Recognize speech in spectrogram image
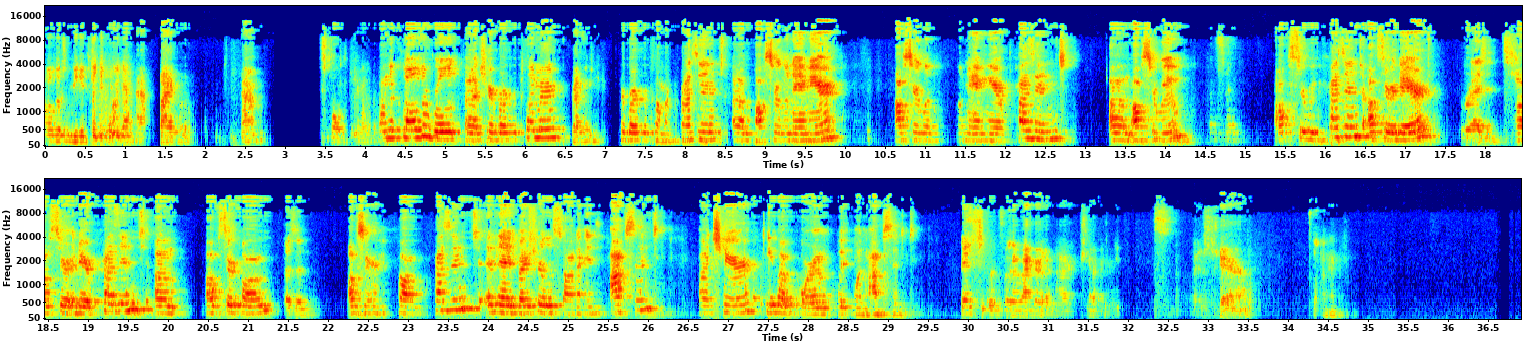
Call this meeting to order at five oh p.m. On the call, the roll, uh, Chair Barker Plummer, Present. Chair Barker Plummer present, um, Officer Lanamier, Officer Lanamier present, um, Officer Wu. Officer Wu present, Officer Adair, Present. Officer Adair present, um, Officer Fong, Present. Officer Fong present, and then Vice Chair Listana is absent. Uh, Chair, you have a quorum with one absent. You for the record, our chair. Vice Chair.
